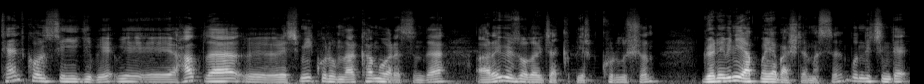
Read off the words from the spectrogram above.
kent konseyi gibi e, halkla e, resmi kurumlar, kamu arasında arayüz olacak bir kuruluşun görevini yapmaya başlaması. Bunun içinde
